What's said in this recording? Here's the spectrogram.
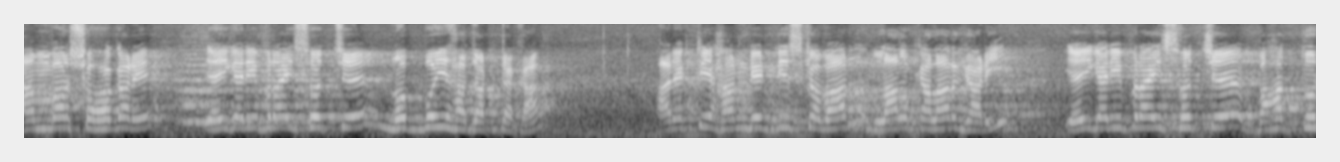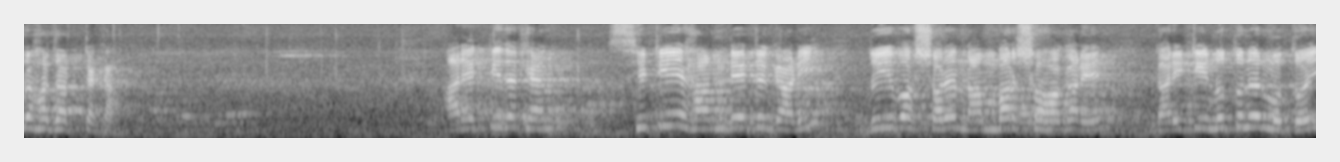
নাম্বার সহকারে এই গাড়ি প্রাইস হচ্ছে নব্বই হাজার টাকা। আরেকটি হান্ড্রেড ডিসকভার লাল কালার গাড়ি, এই গাড়ি প্রাইস হচ্ছে বাহাত্তর হাজার টাকা। আরেকটি দেখেন সিটি হান্ড্রেড গাড়ি দুই বছরের নাম্বার সহকারে গাড়িটি নতুনের মতোই।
